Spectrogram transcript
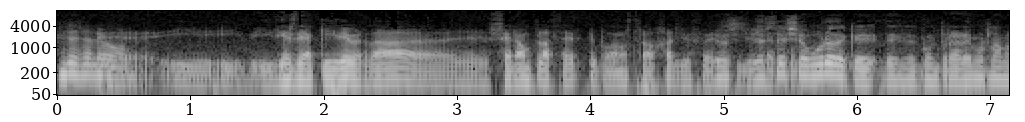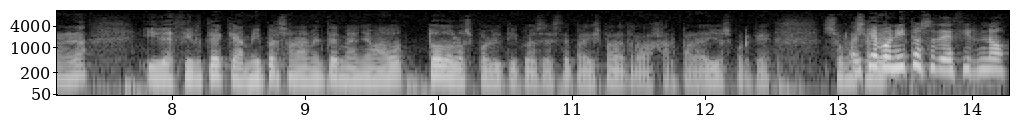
Desde luego. Eh, y, y- y desde aquí, de verdad, eh, será un placer que podamos trabajar, Josep. Yo, estoy seguro de que, de que encontraremos la manera y decirte que a mí personalmente me han llamado todos los políticos de este país para trabajar para ellos, porque somos... Ay, qué el- bonito eso de decir no.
